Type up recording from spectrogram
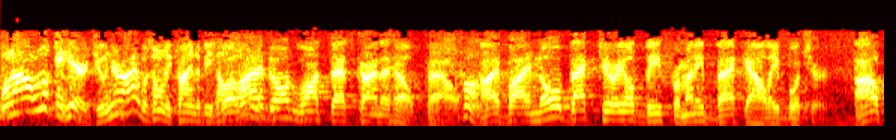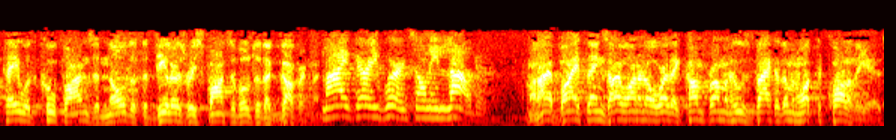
Well, now, look here, Junior. I was only trying to be helpful. Well, I don't want that kind of help, pal. Oh. I buy no bacterial beef from any back alley butcher. I'll pay with coupons and know that the dealer's responsible to the government. My very words, only louder. When I buy things, I want to know where they come from and who's back of them and what the quality is.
